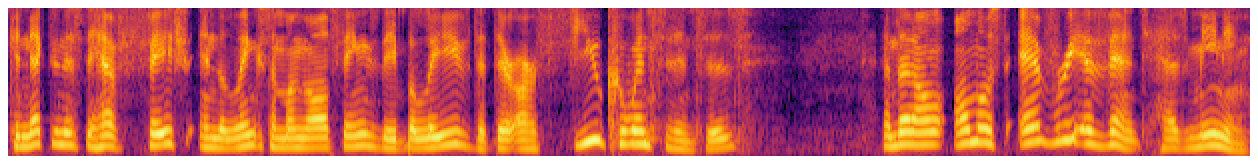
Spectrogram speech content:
Connectedness, they have faith in the links among all things. They believe that there are few coincidences and that almost every event has meaning.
